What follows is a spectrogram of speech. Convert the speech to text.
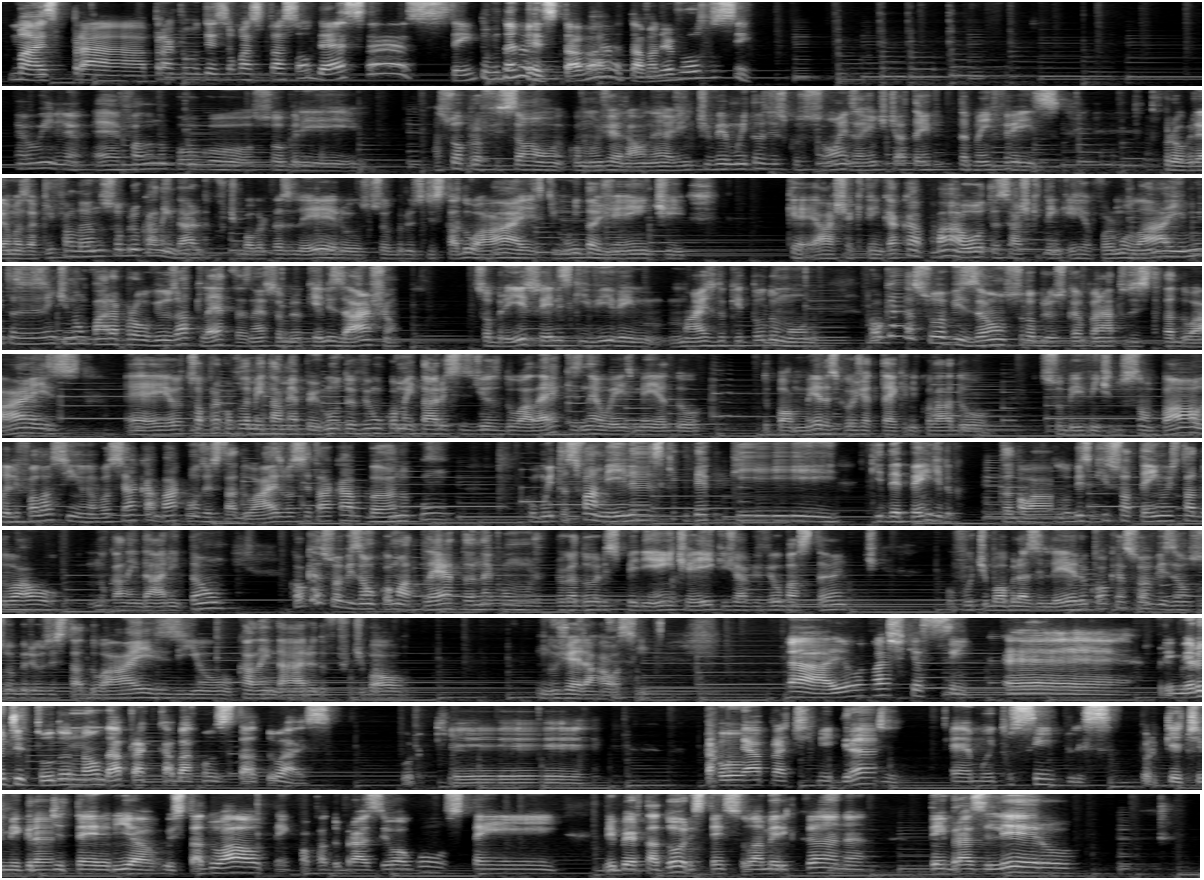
Mas para acontecer uma situação dessa, sem dúvida nenhuma, estava tava nervoso sim. É, William, é, falando um pouco sobre a sua profissão como um geral, né? A gente vê muitas discussões, a gente já tem, também fez programas aqui falando sobre o calendário do futebol brasileiro, sobre os estaduais, que muita gente quer, acha que tem que acabar, outras acha que tem que reformular, e muitas vezes a gente não para para ouvir os atletas, né, sobre o que eles acham sobre isso, eles que vivem mais do que todo mundo. Qual é a sua visão sobre os campeonatos estaduais? É, eu só para complementar minha pergunta, eu vi um comentário esses dias do Alex, né, o ex-meia do do Palmeiras, que hoje é técnico lá do Sub-20 do São Paulo, ele falou assim: você acabar com os estaduais, você está acabando com, com muitas famílias que, de, que, que dependem do estadual, clubes que só tem o estadual no calendário. Então, qual é a sua visão como atleta, né, como jogador experiente aí, que já viveu bastante o futebol brasileiro? Qual é a sua visão sobre os estaduais e o calendário do futebol no geral, assim? Ah, eu acho que assim, é... primeiro de tudo, não dá para acabar com os estaduais, porque para olhar para time grande é muito simples, porque time grande teria o estadual, tem Copa do Brasil alguns, tem Libertadores, tem Sul-Americana, tem Brasileiro,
